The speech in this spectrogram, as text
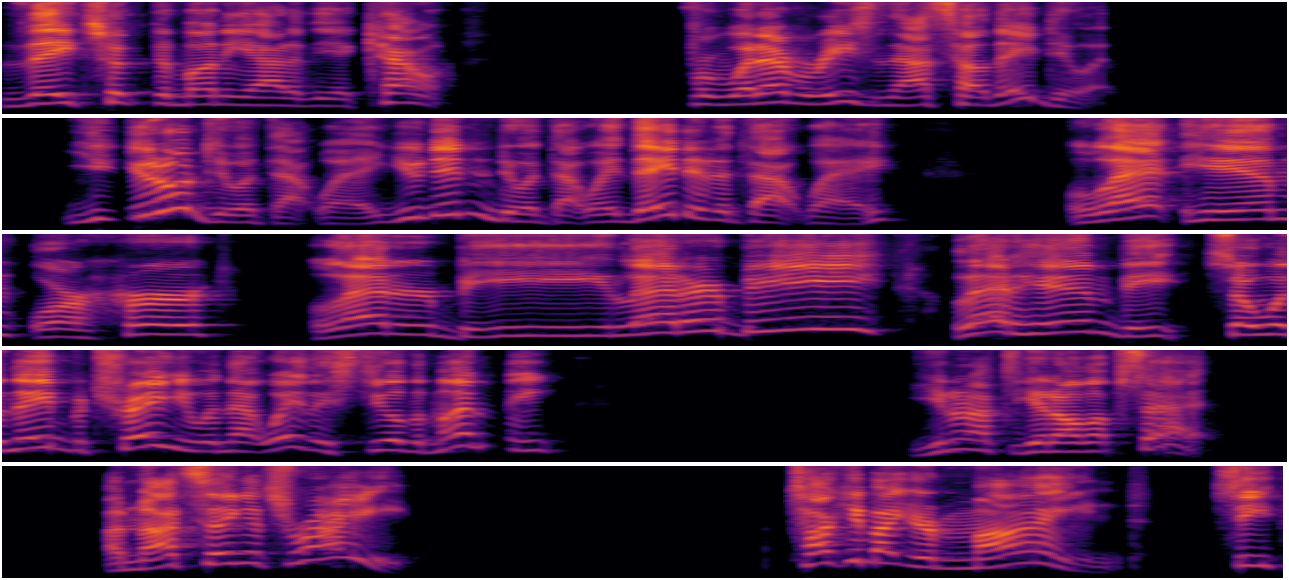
they took the money out of the account. For whatever reason, that's how they do it. You, you don't do it that way. You didn't do it that way. They did it that way. Let him or her let her be, let her be, let him be. So when they betray you in that way, they steal the money. You don't have to get all upset. I'm not saying it's right. I'm talking about your mind. See,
